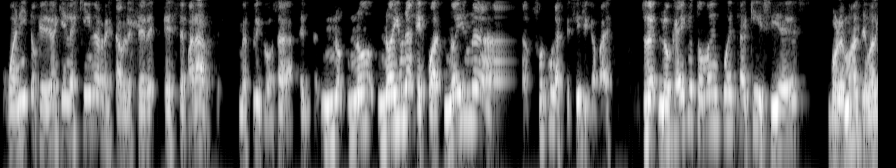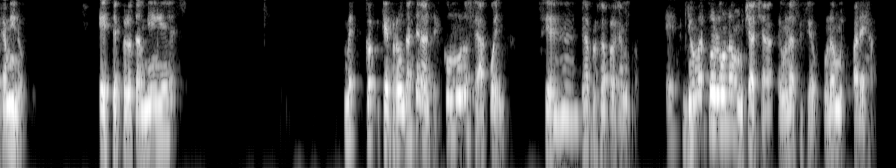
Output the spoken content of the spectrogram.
Juanito que vive aquí en la esquina restablecer es separarse. ¿Me explico? O sea, no, no, no hay una, no hay una fórmula específica para esto. Entonces, lo que hay que tomar en cuenta aquí sí es, volvemos al tema del camino, este, pero también es, que preguntaste antes, ¿cómo uno se da cuenta si es la persona para el camino? Eh, yo me acuerdo de una muchacha en una sesión, una pareja,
